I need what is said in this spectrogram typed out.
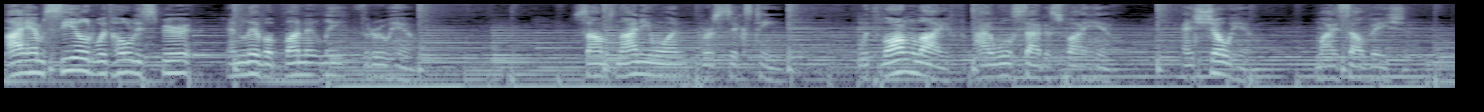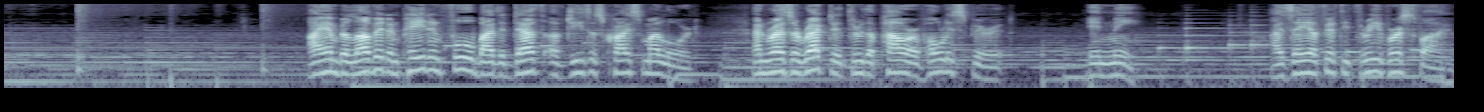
I am sealed with Holy Spirit and live abundantly through him. Psalms 91, verse 16. With long life I will satisfy him and show him my salvation. I am beloved and paid in full by the death of Jesus Christ my Lord, and resurrected through the power of Holy Spirit in me. Isaiah 53, verse 5.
